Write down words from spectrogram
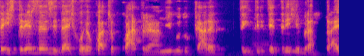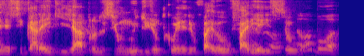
6'3", 210, correu 4'4", é amigo do cara tem 33 de braço, traz esse cara aí que já produziu muito junto com ele. Eu, eu faria é, isso. É uma boa.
